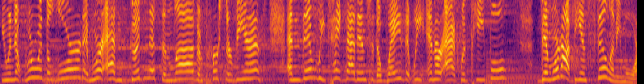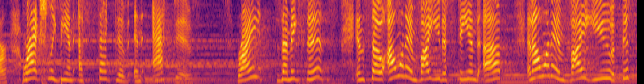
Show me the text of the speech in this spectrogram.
you and we're with the Lord and we're adding goodness and love and perseverance, and then we take that into the way that we interact with people, then we're not being still anymore. We're actually being effective and active right? Does that make sense? And so I want to invite you to stand up and I want to invite you if this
